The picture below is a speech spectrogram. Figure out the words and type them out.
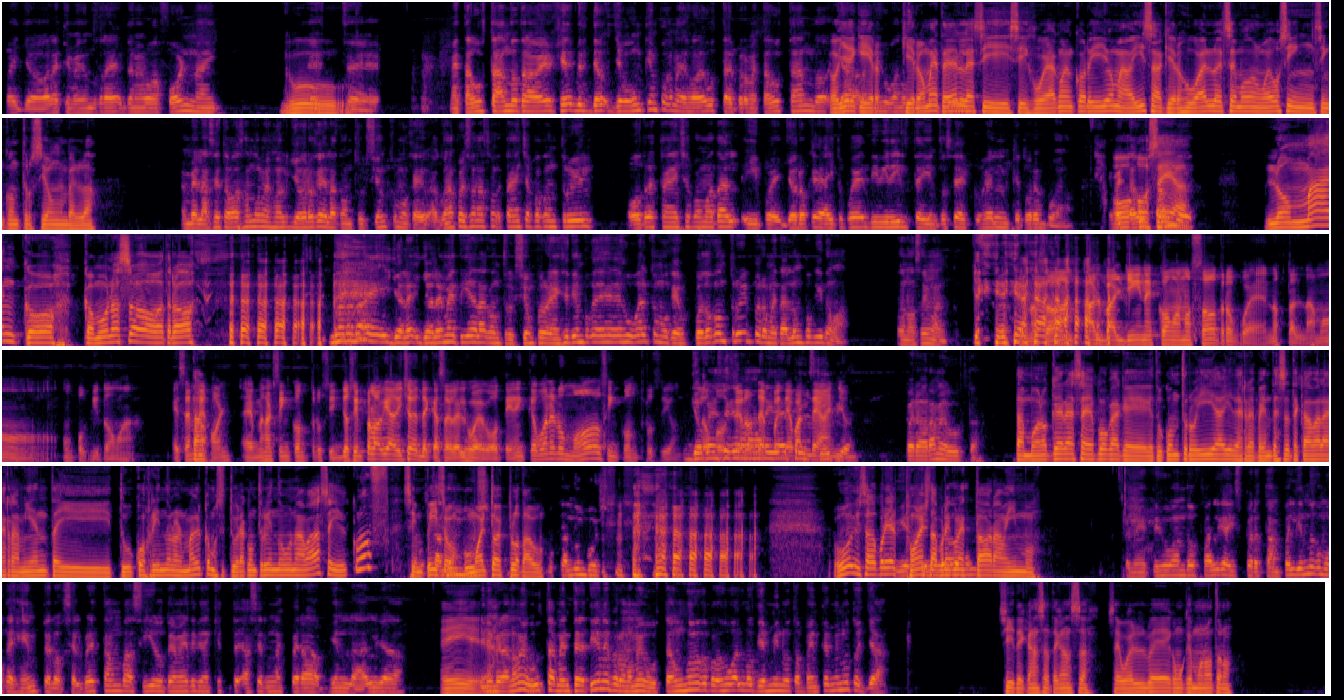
Pues yo ahora estoy metiendo de nuevo a Fortnite. Uh. Este, me está gustando otra vez. Llevo un tiempo que me dejó de gustar, pero me está gustando. Oye, quiero, quiero meterle, si, si juega con el corillo, me avisa. Quiero jugarlo ese modo nuevo sin, sin construcción, en verdad. En verdad se está basando mejor. Yo creo que la construcción, como que algunas personas están hechas para construir, otras están hechas para matar, y pues yo creo que ahí tú puedes dividirte y entonces escoger el que tú eres bueno. o sea, los mancos como nosotros. no, no, no, eh, yo, le, yo le metí a la construcción, pero en ese tiempo que dejé de jugar, como que puedo construir, pero meterle un poquito más. O no soy manco. Los que no son albargines como nosotros, pues nos tardamos un poquito más. Ese es mejor, es mejor sin construcción. Yo siempre lo había dicho desde que salió el juego. Tienen que poner un modo sin construcción. Yo pensé que después de par de años. Pero ahora me gusta tan bueno que era esa época que, tú construías y de repente se te acaba la herramienta y tú corriendo normal como si estuvieras construyendo una base y ¡cluf! sin piso, muerto explotado. Buscando un bush. Uy, saludo por ahí el point, está por ahí conectado ahora mismo. También estoy jugando Fall Guys, pero están perdiendo como que gente, los servers están vacíos, te metes y tienes que hacer una espera bien larga. y en verdad no me gusta, me entretiene, pero no me gusta. Es un juego que puedo jugar los 10 minutos, 20 minutos ya. Sí, te cansa, te cansa. Se vuelve como que monótono.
